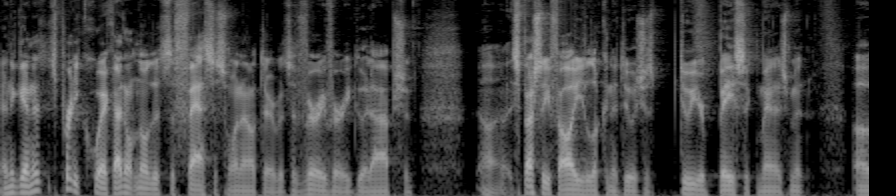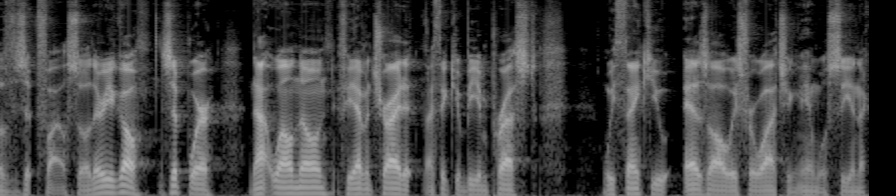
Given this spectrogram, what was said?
And again, it's pretty quick. I don't know that it's the fastest one out there, but it's a very, very good option. Uh, especially if all you're looking to do is just do your basic management of zip files. So there you go. Zipware, not well known. If you haven't tried it, I think you'll be impressed. We thank you, as always, for watching, and we'll see you next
